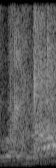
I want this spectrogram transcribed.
Bravo.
